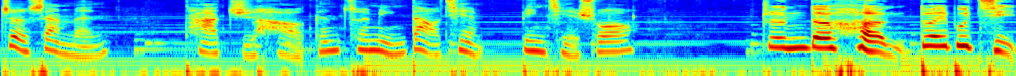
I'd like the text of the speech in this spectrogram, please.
这扇门，他只好跟村民道歉，并且说：“真的很对不起，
